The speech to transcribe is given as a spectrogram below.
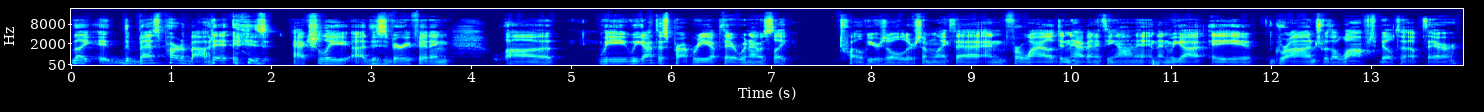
like, it, the best part about it is actually, uh, this is very fitting. Uh, we, we got this property up there when I was like 12 years old or something like that. And for a while, it didn't have anything on it. And then we got a garage with a loft built up there.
